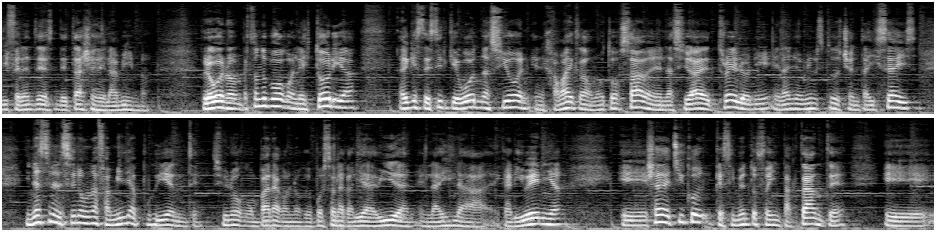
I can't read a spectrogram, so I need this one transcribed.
diferentes detalles de la misma. Pero bueno, empezando un poco con la historia, hay que decir que Bolt nació en, Jamaica, como todos saben, en la ciudad de Trelawney en el año 1986 y nace en el seno de una familia pudiente, si uno compara con lo que puede ser la calidad de vida en, la isla caribeña. Eh, ya de chico el crecimiento fue impactante eh,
